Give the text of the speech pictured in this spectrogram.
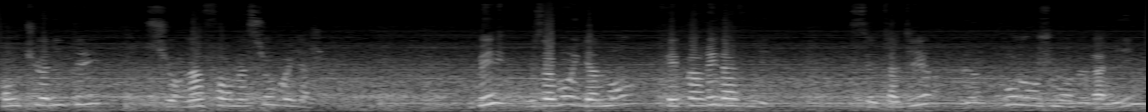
ponctualité, sur l'information voyageur. Mais nous avons également préparé l'avenir, c'est-à-dire le prolongement de la ligne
